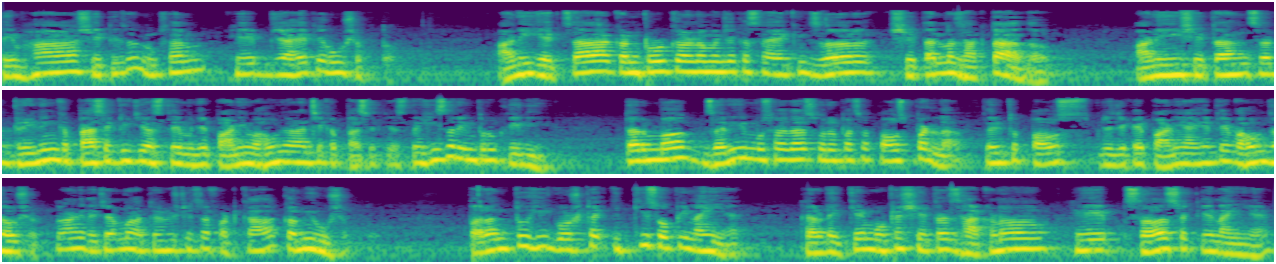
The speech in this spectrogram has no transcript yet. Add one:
तेव्हा शेतीचं नुकसान हे जे आहे ते होऊ शकतं. आणि याचा कंट्रोल करणं म्हणजे कसं आहे की जर शेतांना झाकता आलं आणि शेतांचं ड्रेनिंग कपॅसिटी जी असते म्हणजे पाणी वाहून जाण्याची कपॅसिटी असते ही जर इम्प्रूव्ह केली तर मग जरी मुसळधार स्वरूपाचा पाऊस पडला तरी तो पाऊस म्हणजे जे काही पाणी आहे ते वाहून जाऊ शकतो आणि त्याच्यामुळे अतिवृष्टीचा फटका हा कमी होऊ शकतो. परंतु ही गोष्ट इतकी सोपी नाही आहे कारण इतके मोठं शेतं झाकणं हे सहज शक्य नाही आहे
